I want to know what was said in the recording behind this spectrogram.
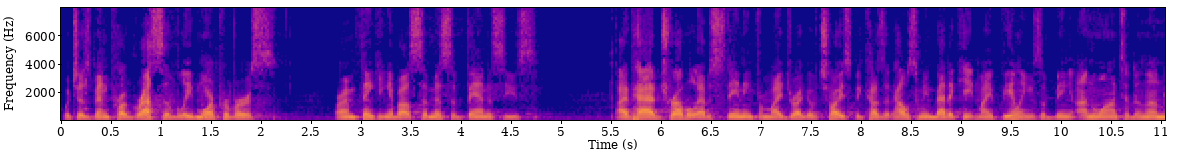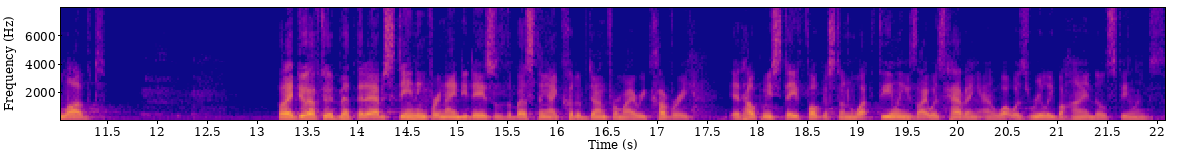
which has been progressively more perverse, or I'm thinking about submissive fantasies. I've had trouble abstaining from my drug of choice because it helps me medicate my feelings of being unwanted and unloved. But I do have to admit that abstaining for 90 days was the best thing I could have done for my recovery. It helped me stay focused on what feelings I was having and what was really behind those feelings.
